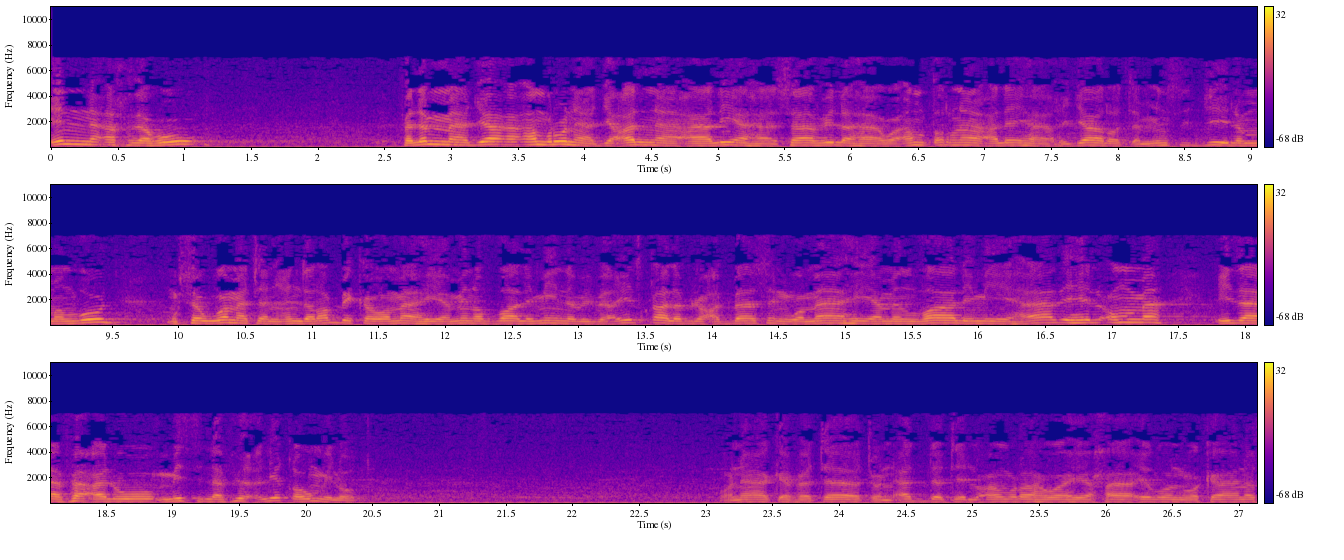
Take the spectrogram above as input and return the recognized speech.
إن أخذه فلما جاء أمرنا جعلنا عاليها سافلها وأمطرنا عليها حجارة من سجيل منضود مسومة عند ربك وما هي من الظالمين ببعيد. قال ابن عباس وما هي من ظالمي هذه الأمة إذا فعلوا مثل فعل قوم لوط. هناك فتاة أدت العمرة وهي حائض وكانت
